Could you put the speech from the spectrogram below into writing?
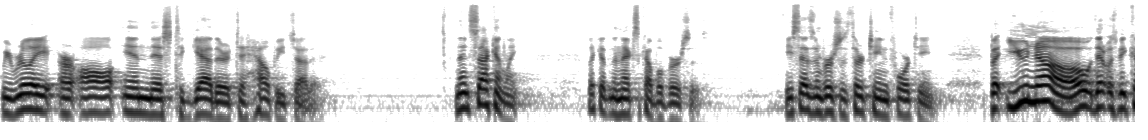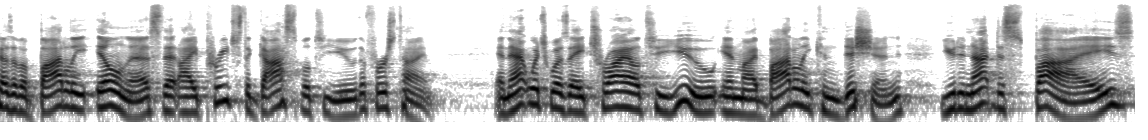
we really are all in this together to help each other. And then secondly, look at the next couple verses. He says in verses 13 and 14. But you know that it was because of a bodily illness that I preached the gospel to you the first time. And that which was a trial to you in my bodily condition, you did not despise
